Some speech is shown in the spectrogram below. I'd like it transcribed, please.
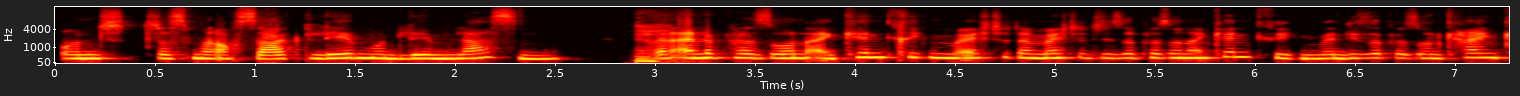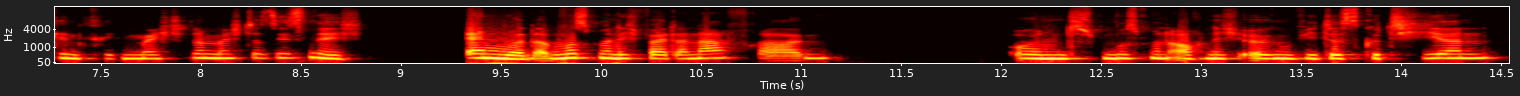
Und dass man auch sagt, leben und leben lassen. Ja. Wenn eine Person ein Kind kriegen möchte, dann möchte diese Person ein Kind kriegen. Wenn diese Person kein Kind kriegen möchte, dann möchte sie es nicht. Ende. Da muss man nicht weiter nachfragen und muss man auch nicht irgendwie diskutieren.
